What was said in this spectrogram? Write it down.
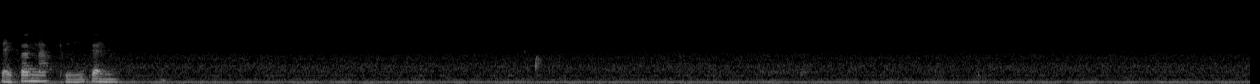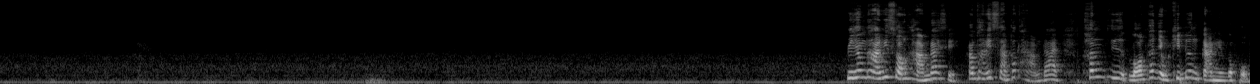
แต่ก็นับถือกัน มีคำถามที่สองถามได้สิคำถามที่สามก็ถามได้ ท่านที่เดือดร้อนท่านอย่ามาคิดเรื่องการเงินกับผม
